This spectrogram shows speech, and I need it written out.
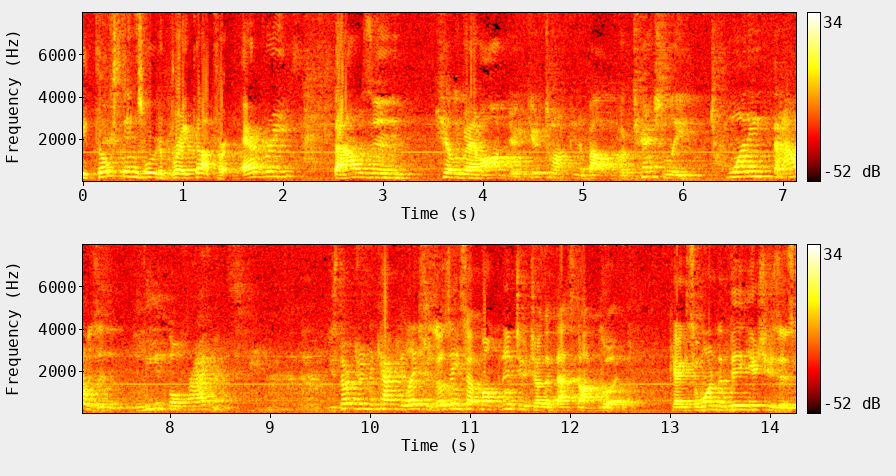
If those things were to break up for every thousand kilogram object, you're talking about potentially 20,000 lethal fragments. You start doing the calculations, those things start bumping into each other, that's not good. Okay, so one of the big issues is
